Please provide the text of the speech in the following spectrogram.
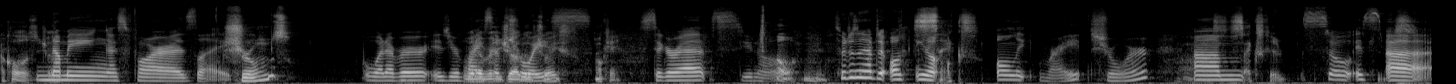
Alcohol is. Numbing as far as like Shrooms. Whatever is your Whatever vice of choice. of choice. Okay. Cigarettes, you know. Oh, mm. So it doesn't have to, all you know, sex. only right. Sure. Oh, Um, sex could. So it's Yes. uh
